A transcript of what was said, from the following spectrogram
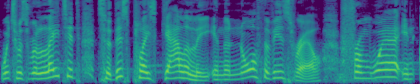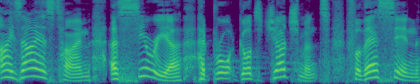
which was related to this place, Galilee, in the north of Israel, from where in Isaiah's time, Assyria had brought God's judgment for their sin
